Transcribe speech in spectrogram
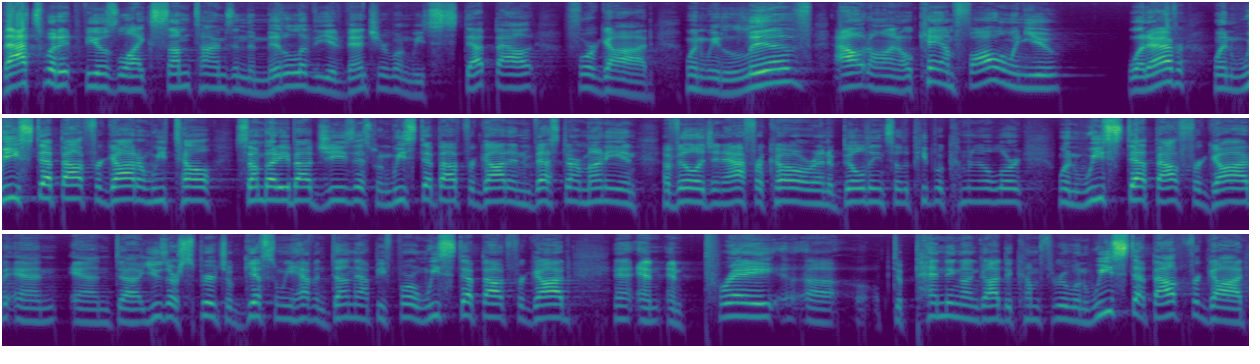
That's what it feels like sometimes in the middle of the adventure when we step out for God, when we live out on, okay, I'm following you, whatever. When we step out for God and we tell somebody about Jesus, when we step out for God and invest our money in a village in Africa or in a building so that people come to the Lord, when we step out for God and, and uh, use our spiritual gifts and we haven't done that before, when we step out for God and, and, and pray uh, depending on God to come through, when we step out for God,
